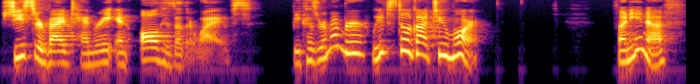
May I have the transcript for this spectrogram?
she survived Henry and all his other wives. Because remember, we've still got two more. Funny enough,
